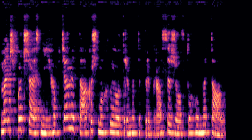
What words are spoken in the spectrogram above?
Менш почесні єгиптяни також могли отримати прикраси жовтого металу.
